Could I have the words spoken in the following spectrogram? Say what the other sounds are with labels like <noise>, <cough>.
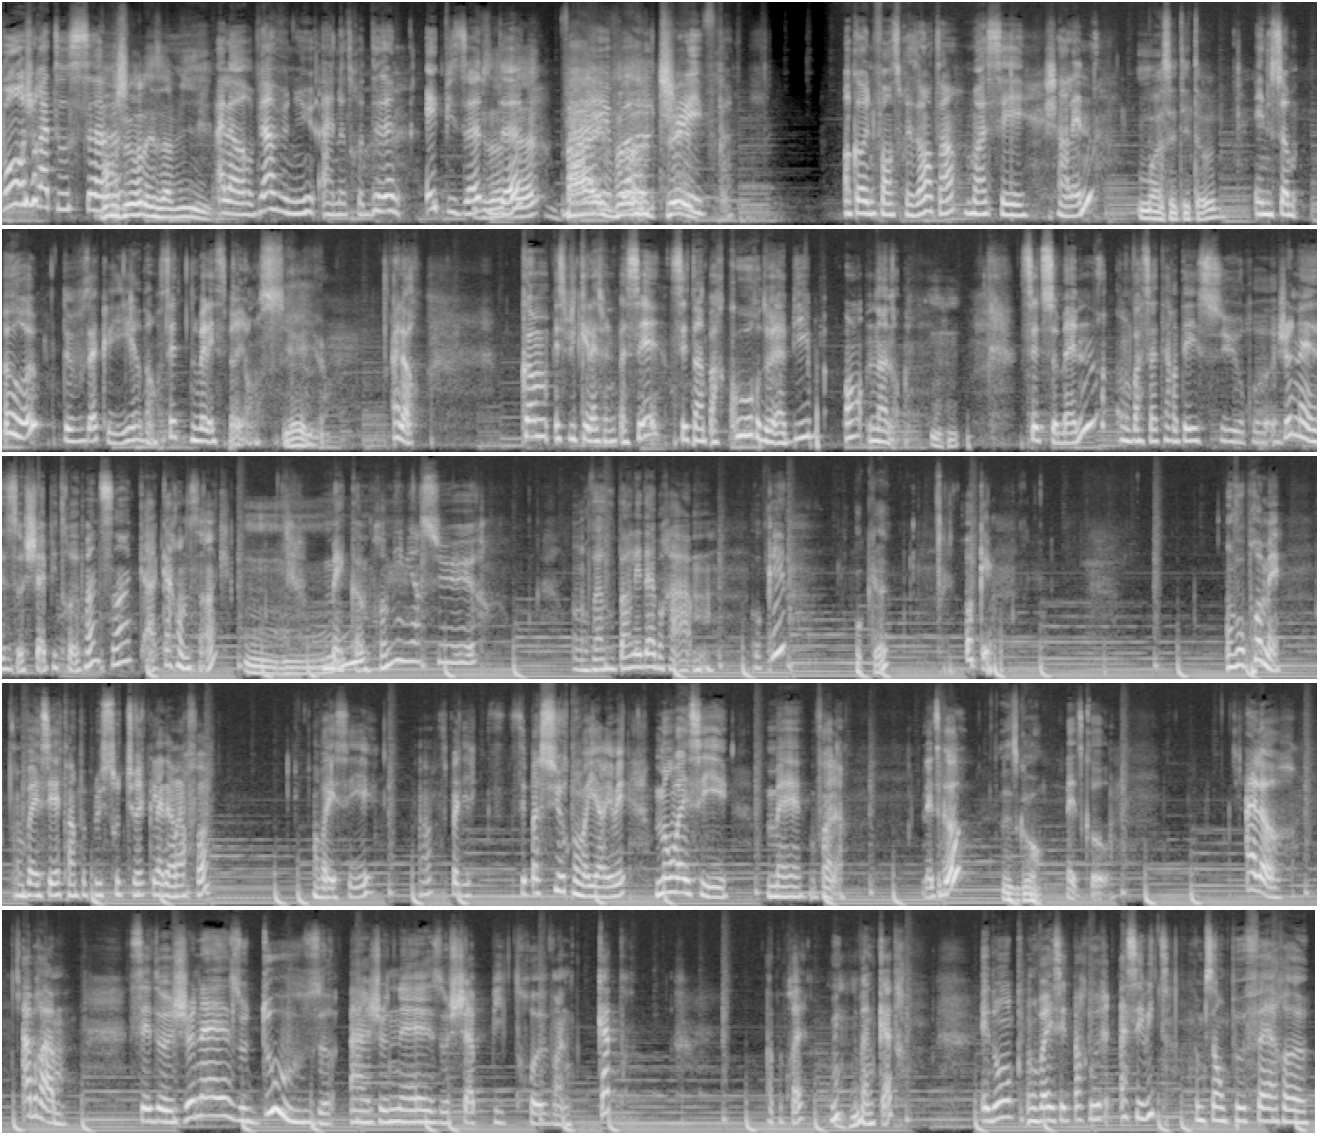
Bonjour à tous. Bonjour les amis. Alors, bienvenue à notre deuxième épisode, Épisode de de Bible Trip. Encore une fois, on se présente. hein. Moi, c'est Charlène Moi c'est Tito. et nous sommes heureux de vous accueillir dans cette nouvelle expérience. Yeah. Alors, comme expliqué la semaine passée, c'est un parcours de la Bible en un an. Cette semaine, on va s'attarder sur euh, Genèse chapitre 25 à 45. Mhm. Mais comme promis, bien sûr, on va vous parler d'Abraham. Ok? Ok. Ok. On vous promet, on va essayer d'être un peu plus structuré que la dernière fois. On va essayer. hein? C'est pas, dire- c'est pas sûr qu'on va y arriver, mais on va essayer. Mais voilà. Let's go? Let's go. Let's go. Alors, Abraham, c'est de Genèse 12 à Genèse chapitre 24, à peu près, oui, 24. Et donc, on va essayer de parcourir assez vite, comme ça on peut faire... euh,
